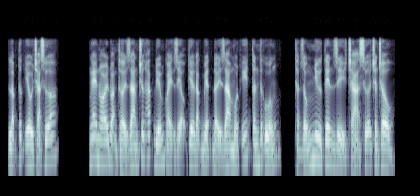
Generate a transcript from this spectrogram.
lập tức yêu trà sữa. Nghe nói đoạn thời gian trước hắc điếm quẩy rượu kia đặc biệt đẩy ra một ít tân thức uống, thật giống như tên gì trà sữa chân châu.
